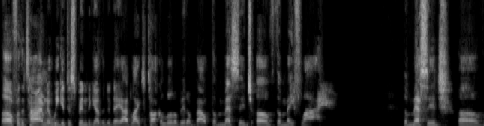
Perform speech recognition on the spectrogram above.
Uh, for the time that we get to spend together today, I'd like to talk a little bit about the message of the mayfly. The message of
